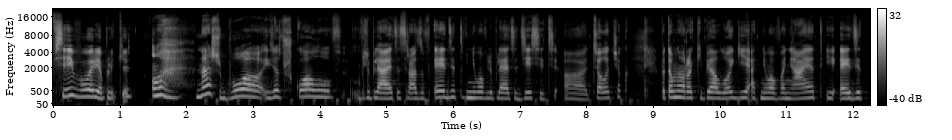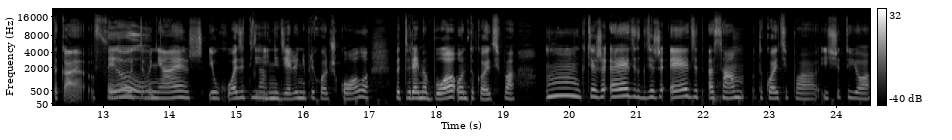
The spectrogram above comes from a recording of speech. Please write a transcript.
Все его реплики. Ой, наш Бо идет в школу, влюбляется сразу в Эдит, в него влюбляется 10 э, телочек. Потом на уроке биологии от него воняет, и Эдит такая, фу, ты воняешь, и уходит, и- Да. и, неделю не приходит в школу. В это время Бо, он такой, типа, «М, где же Эдит, где же Эдит, а сам такой, типа, ищет ее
